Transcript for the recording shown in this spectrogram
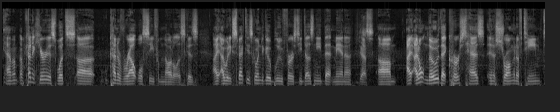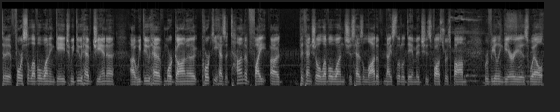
Yeah, I'm, I'm kind of curious what's uh, kind of route we'll see from Nautilus because I, I would expect he's going to go blue first. He does need that mana. Yes. Um, I, I don't know that Curse has a strong enough team to force a level one engage. We do have Janna, uh, we do have Morgana. Corki has a ton of fight uh, potential. Level one just has a lot of nice little damage. His phosphorus bomb revealing the area as well.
